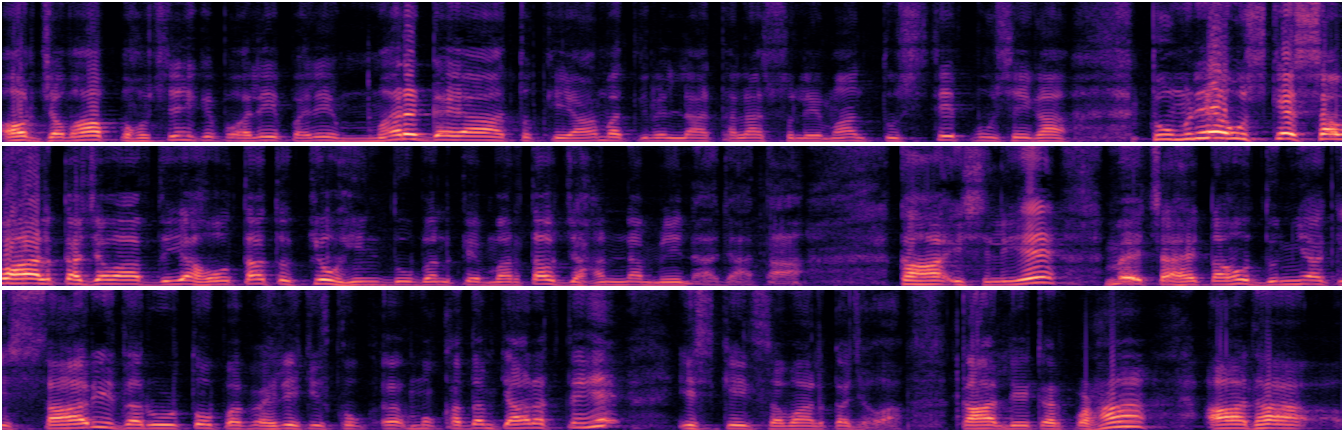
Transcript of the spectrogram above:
और जवाब पहुँचने के पहले पहले मर गया तो क़ियामत में अल्लाह ताला सुलेमान तुझसे पूछेगा, तुमने उसके सवाल का जवाब दिया होता तो क्यों हिंदू बन के मरता और जहन्नम में ना जाता? कहा, इसलिए मैं चाहता हूँ दुनिया की सारी ज़रूरतों पर पहले किसको मुकदम क्या रखते हैं? इसके सवाल का जवाब। कहा, लेटर पढ़ा, आधा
